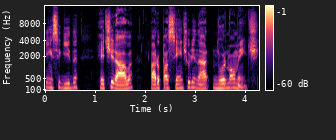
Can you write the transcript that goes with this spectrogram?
e, em seguida, retirá-la para o paciente urinar normalmente.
